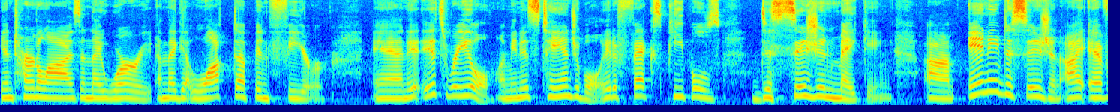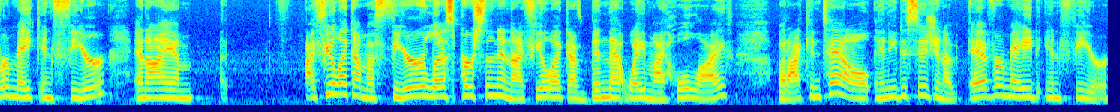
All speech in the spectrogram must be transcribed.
internalize and they worry and they get locked up in fear and it, it's real. I mean, it's tangible. It affects people's decision making. Um, any decision I ever make in fear, and I am, I feel like I'm a fearless person, and I feel like I've been that way my whole life. But I can tell any decision I've ever made in fear.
